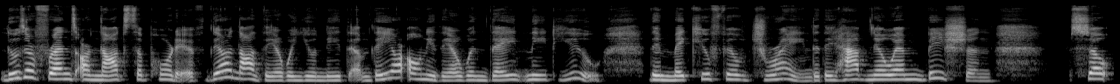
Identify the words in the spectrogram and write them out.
Loser friends are not supportive. They are not there when you need them. They are only there when they need you. They make you feel drained. They have no ambition. So,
